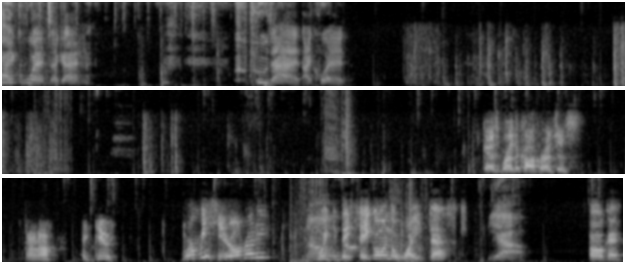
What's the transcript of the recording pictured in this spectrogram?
I quit again. Pooh that. I quit. Guys, where are the cockroaches? Uh, I don't know. I dude. Weren't we here already? No. Wait, did they say go on the white desk? Yeah. Oh, okay.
